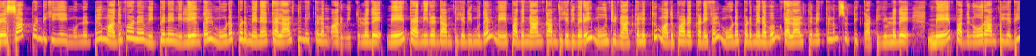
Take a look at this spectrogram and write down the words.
வெசாக் பண்டிகையை முன்னிட்டு மதுபான விற்பனை நிலையங்கள் மூடப்படும் என கலால் திணைக்களம் அறிவித்துள்ளது. மே பன்னிரெண்டாம் திகதி முதல் மே பதினான்காம் தேதி வரை மூன்று நாட்களுக்கு மதுபான கடைகள் மூடப்படும் எனவும் கலால் திணைக்களம் சுட்டிக்காட்டியுள்ளது. மே பதினோராம் தேதி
